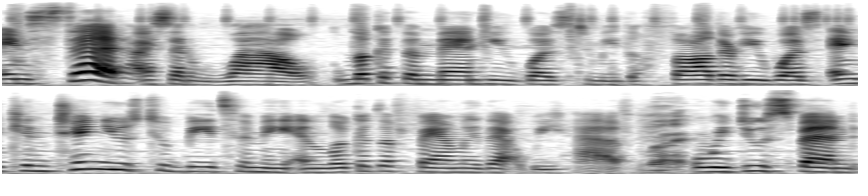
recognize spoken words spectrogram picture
Instead, I said, wow, look at the man he was to me, the father he was and continues to be to me, and look at the family that we have. Right. Where we do spend,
